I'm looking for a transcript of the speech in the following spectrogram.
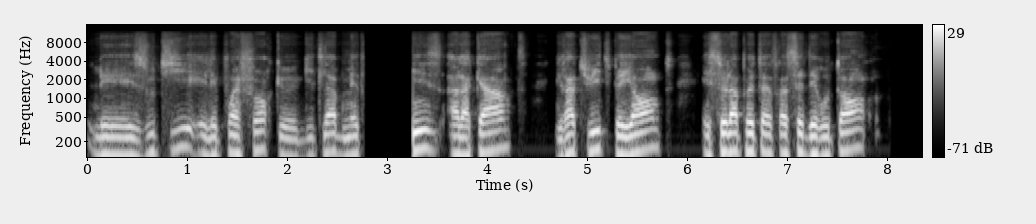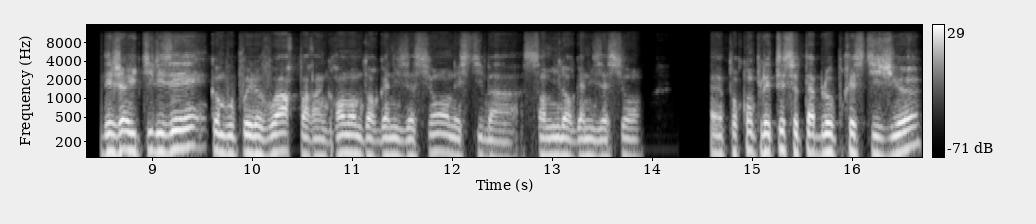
les outils et les points forts que GitLab met à la carte gratuite, payante, et cela peut être assez déroutant. Déjà utilisé, comme vous pouvez le voir, par un grand nombre d'organisations, on estime à 100 000 organisations. Euh, pour compléter ce tableau prestigieux,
